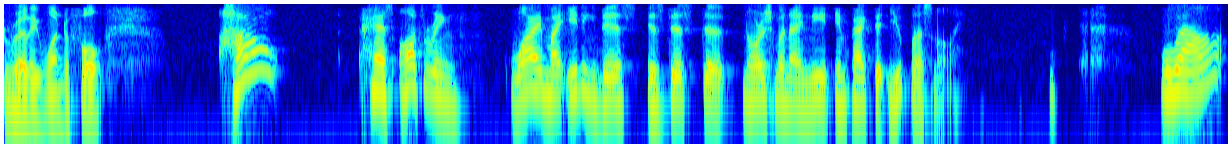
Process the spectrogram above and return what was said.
really wonderful. How has authoring Why Am I Eating This? Is This the Nourishment I Need impacted you personally? Well,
